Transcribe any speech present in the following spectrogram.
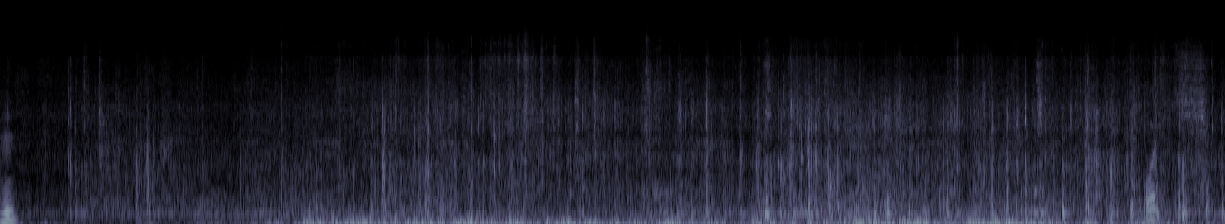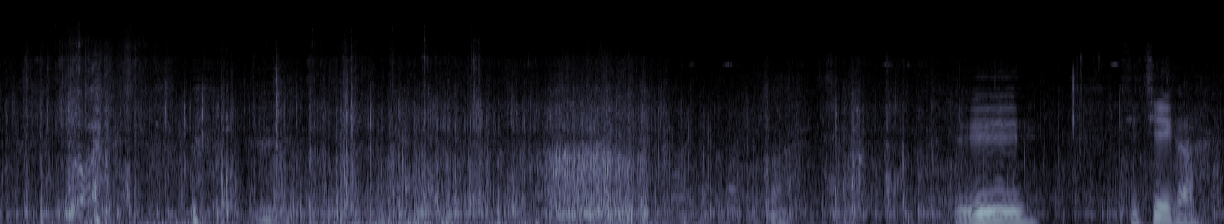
哼。我去各鱼去接个。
